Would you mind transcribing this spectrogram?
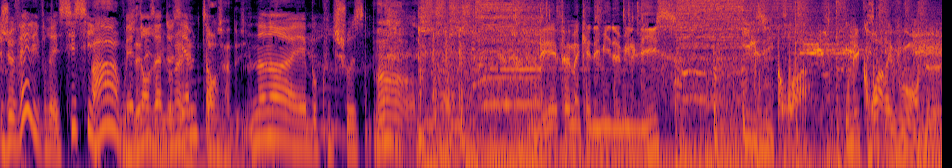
Je vais livrer, si, si, Ah, vous mais dans un deuxième temps. dans un deuxième Non, non, il y a beaucoup de choses. Non. BFM Academy 2010, ils y croient. Mais croirez-vous en eux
